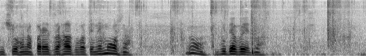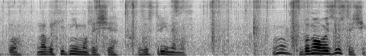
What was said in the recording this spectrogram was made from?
нічого наперед загадувати не можна. Ну, буде видно. То на вихідні може ще зустрінемось. Ну, до нової зустрічі.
